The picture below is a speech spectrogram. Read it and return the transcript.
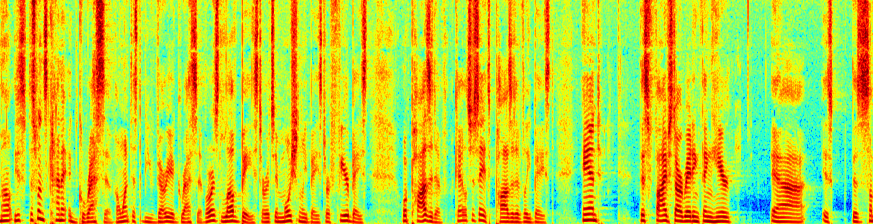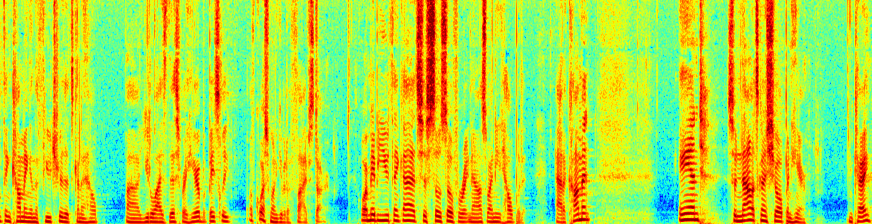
Well, this, this one's kind of aggressive. I want this to be very aggressive, or it's love based, or it's emotionally based, or fear based, or positive. Okay, let's just say it's positively based. And this five star rating thing here uh, is there's something coming in the future that's going to help uh, utilize this right here. But basically, of course, I want to give it a five star. Or maybe you think, ah, it's just so so for right now, so I need help with it. Add a comment. And so now it's going to show up in here. Okay.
